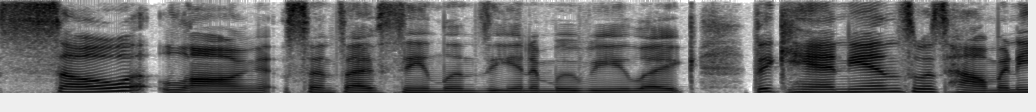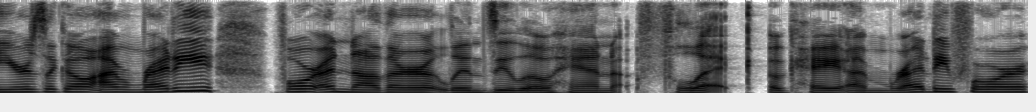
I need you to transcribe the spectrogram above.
so long since I've seen Lindsay in a movie. Like The Canyons was how many years ago? I'm ready for another Lindsay Lohan flick. Okay, I'm ready for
